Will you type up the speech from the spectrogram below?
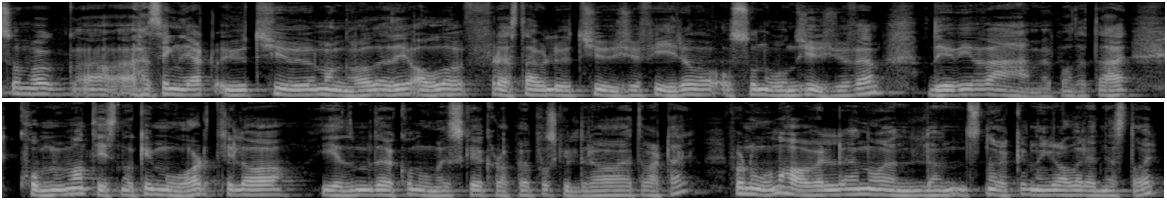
som har signert ut 20, mange av de aller fleste er vel ut 2024, og også noen 2025. og De vil være med på dette her. Kommer man tidsnok i mål til å gi dem det økonomiske klappet på skuldra etter hvert her? For noen har vel noen lønnsøkninger allerede neste år?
